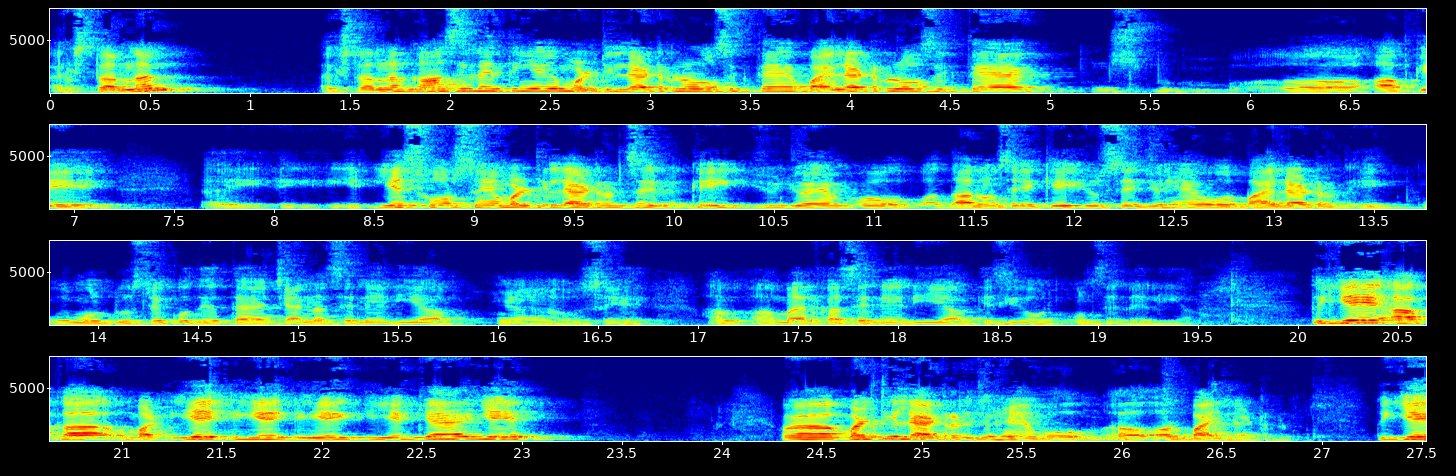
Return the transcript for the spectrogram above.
एक्सटर्नल एक्सटर्नल कहाँ से लेती हैं? मल्टीलेटरल हो सकता है बायोलेटरल हो सकता है आपके ये सोर्स हैं मल्टीलैटरल से, कई जो है वो अदारों से, कई उससे जो है और बायोलैटरल एक मुल्क दूसरे को देता है चाइना से ले लिया उसे अमेरिका से ले लिया, किसी और, उनसे ले लिया। तो ये आपका, ये ये ये ये क्या है? ये मल्टीलैटरल जो है वो और बायोलैटरल तो ये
